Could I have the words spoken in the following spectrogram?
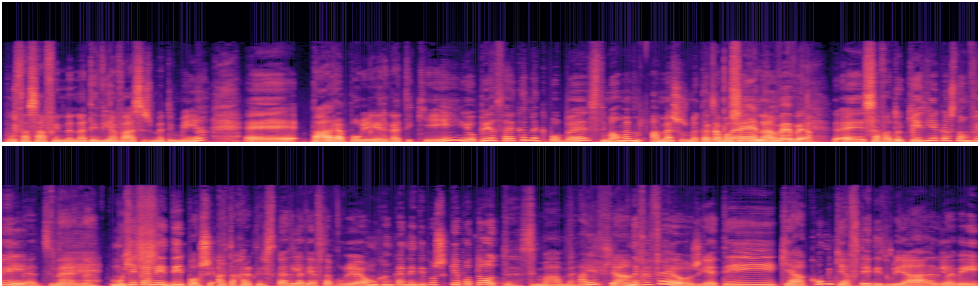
που θα σ' άφηνε να τη διαβάσεις με τη μία. Ε, πάρα πολύ εργατική, η οποία θα έκανε εκπομπές, θυμάμαι αμέσως μετά, Μετά το από μένα, σένα, βέβαια. Ε, Σαββατοκύριακα στον Village. Ναι, ναι. Μου είχε κάνει εντύπωση. Α, τα χαρακτηριστικά δηλαδή αυτά που λέω μου είχαν κάνει εντύπωση και από τότε, θυμάμαι. Αλήθεια. Ναι, βεβαίως. Γιατί και ακόμη και αυτή τη δουλειά, δηλαδή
